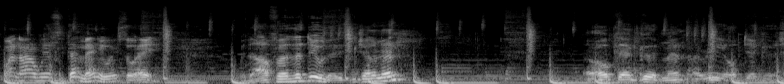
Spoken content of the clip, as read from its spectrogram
Why not? We're in September anyway. So, hey, without further ado, ladies and gentlemen, I hope they're good, man. I really hope they're good.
